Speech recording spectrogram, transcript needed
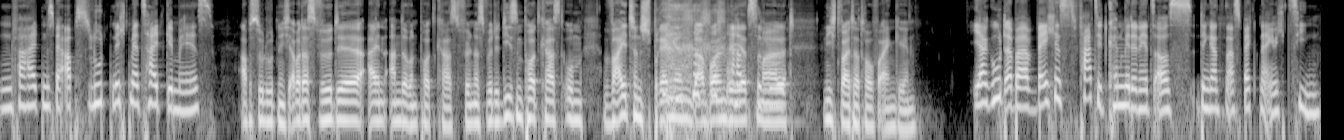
ein Verhalten, das wäre absolut nicht mehr zeitgemäß. Absolut nicht. Aber das würde einen anderen Podcast füllen. Das würde diesen Podcast um Weiten sprengen. Da wollen wir jetzt mal nicht weiter drauf eingehen. Ja gut, aber welches Fazit können wir denn jetzt aus den ganzen Aspekten eigentlich ziehen?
